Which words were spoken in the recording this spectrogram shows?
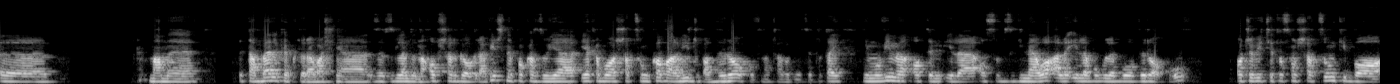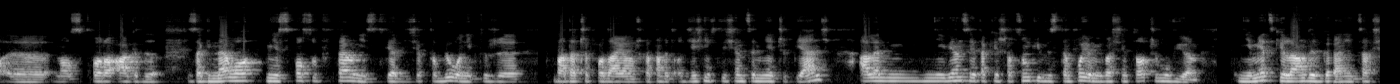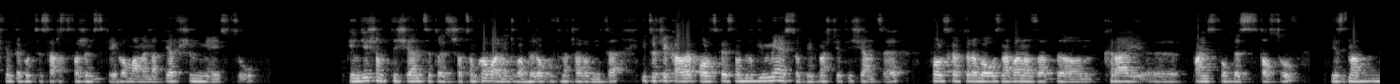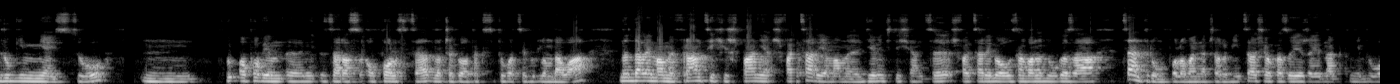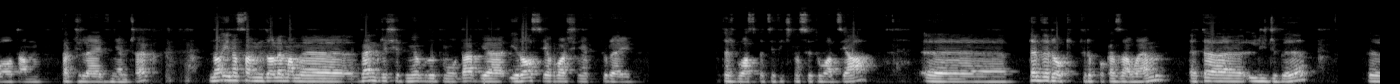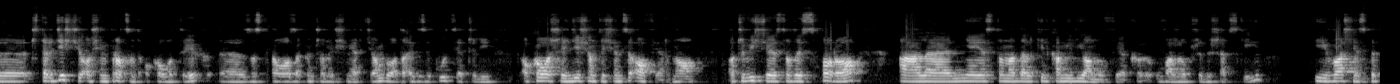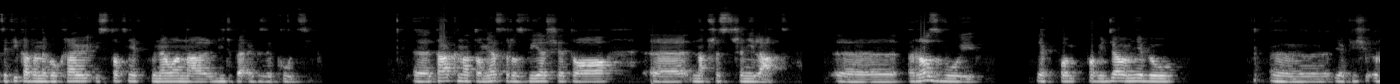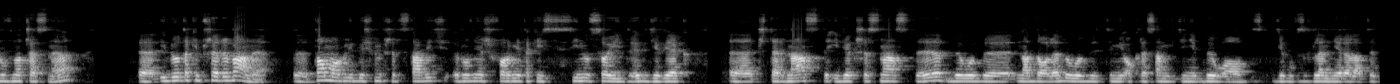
mamy tabelkę, która właśnie ze względu na obszar geograficzny pokazuje, jaka była szacunkowa liczba wyroków na czarownicy. Tutaj nie mówimy o tym, ile osób zginęło, ale ile w ogóle było wyroków. Oczywiście to są szacunki, bo e, no, sporo akt zaginęło. Nie sposób w pełni stwierdzić, jak to było. Niektórzy badacze podają na przykład nawet o 10 tysięcy mniej czy 5, ale mniej więcej takie szacunki występują i właśnie to, o czym mówiłem. Niemieckie landy w granicach Świętego Cesarstwa Rzymskiego mamy na pierwszym miejscu. 50 tysięcy to jest szacunkowa liczba wyroków na czarownicę i co ciekawe, Polska jest na drugim miejscu, 15 tysięcy. Polska, która była uznawana za ten kraj, y, państwo bez stosów, jest na drugim miejscu. Opowiem e, zaraz o Polsce, dlaczego tak sytuacja wyglądała. No dalej mamy Francję, Hiszpanię, Szwajcarię, mamy 9 tysięcy. Szwajcaria była uznawana długo za centrum polowań na czarownicę, a się okazuje, że jednak nie było tam tak źle jak w Niemczech. No i na samym dole mamy Węgry, Siedmiogród, Mołdawię i Rosję właśnie, w której też była specyficzna sytuacja. E, te wyroki, które pokazałem, e, te liczby 48% około tych e, zostało zakończonych śmiercią. Była to egzekucja, czyli około 60 tysięcy ofiar. No, oczywiście jest to dość sporo, ale nie jest to nadal kilka milionów, jak uważał Przybyszewski. I właśnie specyfika danego kraju istotnie wpłynęła na liczbę egzekucji. E, tak natomiast rozwija się to e, na przestrzeni lat. Rozwój, jak powiedziałem, nie był jakiś równoczesny E, i był taki przerywany. E, to moglibyśmy przedstawić również w formie takiej sinusoidy, gdzie wiek XIV e, i wiek XVI byłyby na dole, byłyby tymi okresami, gdzie nie było, gdzie był względnie relatyw,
